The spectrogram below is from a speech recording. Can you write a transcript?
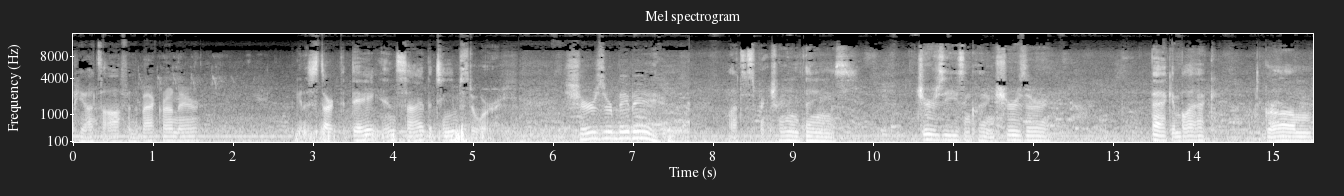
Piazza off in the background there. We're gonna start the day inside the team store. Scherzer, baby. Lots of spring training things. Jerseys, including Scherzer, back in black, DeGrom,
